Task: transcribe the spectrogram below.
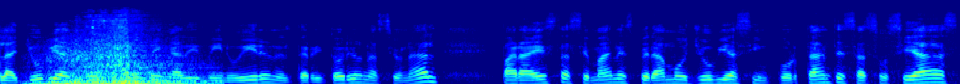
La lluvia no tienden a disminuir en el territorio nacional. Para esta semana esperamos lluvias importantes asociadas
